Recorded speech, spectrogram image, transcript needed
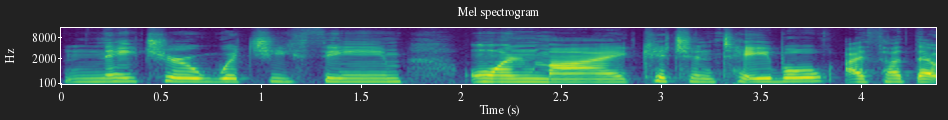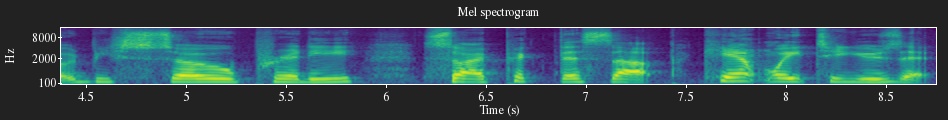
nature witchy theme on my kitchen table. I thought that would be so pretty. So I picked this up. Can't wait to use it.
